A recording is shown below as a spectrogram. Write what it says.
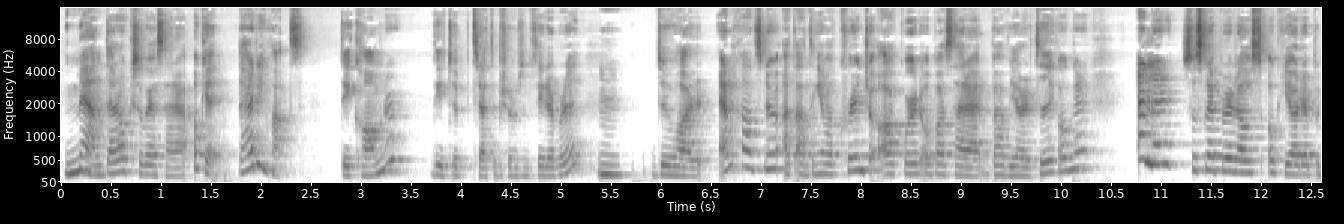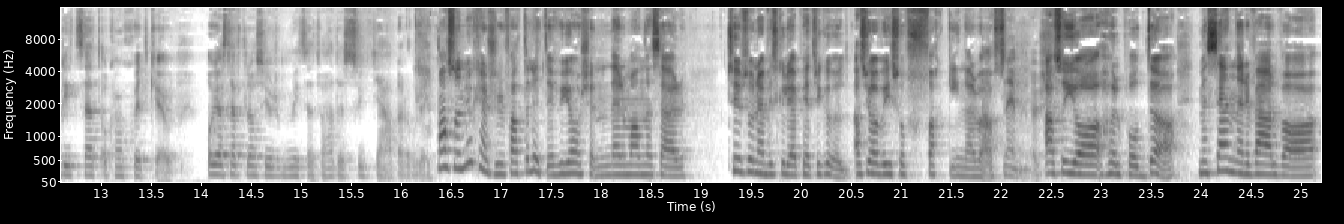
Men där också var jag så här: okej det här är din chans. Det är kameror, det är typ 30 personer som stirrar på dig. Mm. Du har en chans nu att antingen vara cringe och awkward och bara så här behöver göra det tio gånger. Eller så släpper du loss och gör det på ditt sätt och har skitkul. Och jag släppte loss och gjorde det på mitt sätt och hade så jävla roligt. Alltså nu kanske du fattar lite hur jag känner när man är så här. Typ som när vi skulle göra Petri Guld. Alltså jag var ju så fucking nervös. Nej, men alltså jag höll på att dö. Men sen när det väl var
